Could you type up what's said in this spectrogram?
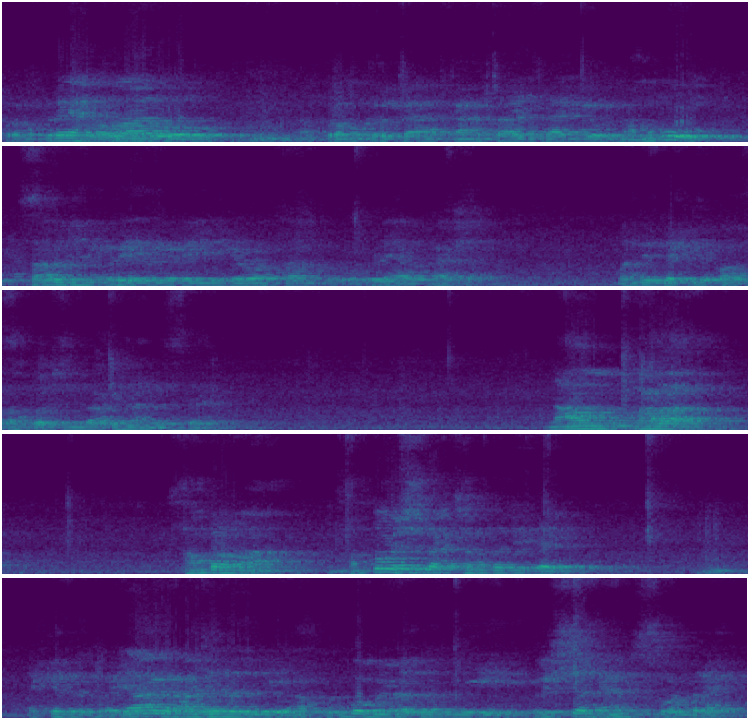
ಪ್ರಮುಖರೇ ಹಲವಾರು ಪ್ರಮುಖರು ಕಾಣ್ತಾ ಇದ್ದಾಗಿಯೂ ನಮಗೂ ಸಾರ್ವಜನಿಕರ ಎದುರುಗಡೆಯಲ್ಲಿ ಹೇಳುವಂಥ ಒಂದು ಒಳ್ಳೆಯ ಅವಕಾಶ. ಬಂದಿದ್ದಕ್ಕೆ ಬಹಳ ಸಂತೋಷದಿಂದ ಅಭಿನಂದಿಸ್ತೇನೆ. ನಾವು ಬಹಳ ಸಂಭ್ರಮ, ಸಂತೋಷದ ಕ್ಷಣದಲ್ಲಿದ್ದೇವೆ. ಯಾಕೆಂದರೆ ಪ್ರಯಾಗ ರಾಜ್ಯದಲ್ಲಿ ಆ ಕುಂಭಮೇಳದಲ್ಲಿ ದೃಶ್ಯ ನೆನಪಿಸ್ಕೊಂಡ್ರೆ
